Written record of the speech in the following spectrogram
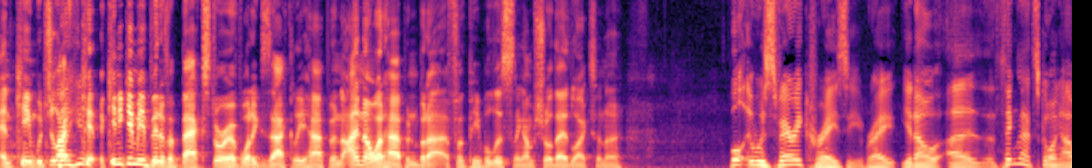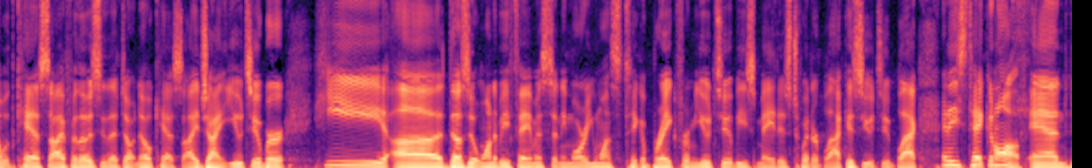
And Keem, would you like? here- Can, can you give me a bit of a backstory of what exactly happened? I know what happened, but uh, for people listening, I'm sure they'd like to know. Well, it was very crazy, right? You know, uh, the thing that's going on with KSI, for those of you that don't know, KSI, giant YouTuber, he uh, doesn't want to be famous anymore. He wants to take a break from YouTube. He's made his Twitter black, his YouTube black, and he's taken off. And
